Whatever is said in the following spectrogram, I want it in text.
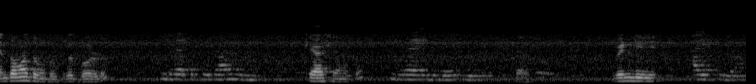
ఎంత మాత్రం ఉంటుంది గోల్డ్? ఇరవై ఒక్క తులాలు ఉంది సార్. క్యాష్ ఏమో ఇరవై ఐదు వేలు ఉంది. క్యాష్. వెండి? ఐదు తులాలు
